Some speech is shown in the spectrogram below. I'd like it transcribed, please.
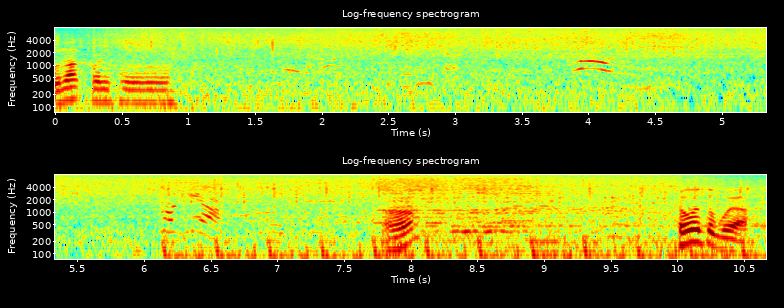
음악 분수. 저기요. 어? 또 뭐야?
